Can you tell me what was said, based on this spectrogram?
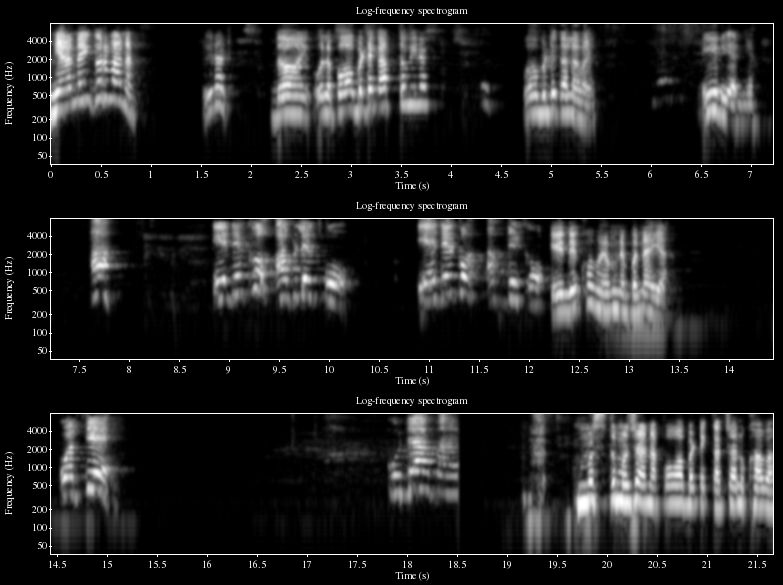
न्या नहीं करवाना विराट दही ओला पाव बटेका आप तो विराट पाव बटेका लावाय ये रिया न्या ये देखो अब देखो ये देखो अब देखो ये देखो मैं हमने बनाया कोटे मस्त मज़ा ना पाव बटेका चलो खावा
